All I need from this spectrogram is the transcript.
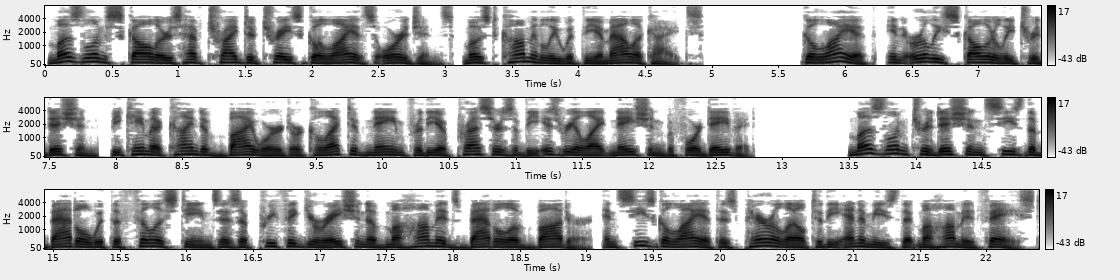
Muslim scholars have tried to trace Goliath's origins, most commonly with the Amalekites. Goliath, in early scholarly tradition, became a kind of byword or collective name for the oppressors of the Israelite nation before David. Muslim tradition sees the battle with the Philistines as a prefiguration of Muhammad's Battle of Badr, and sees Goliath as parallel to the enemies that Muhammad faced.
